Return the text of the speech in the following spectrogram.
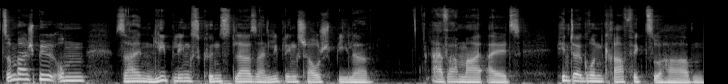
Zum Beispiel, um seinen Lieblingskünstler, seinen Lieblingsschauspieler einfach mal als Hintergrundgrafik zu haben.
